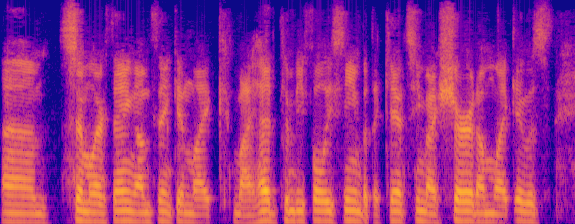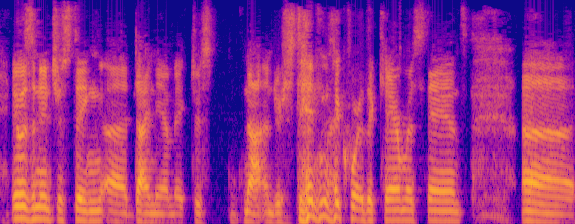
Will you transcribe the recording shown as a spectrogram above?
Um, similar thing. I'm thinking like my head can be fully seen, but they can't see my shirt. I'm like, it was, it was an interesting uh, dynamic, just not understanding like where the camera stands. Uh,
